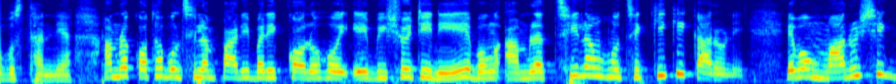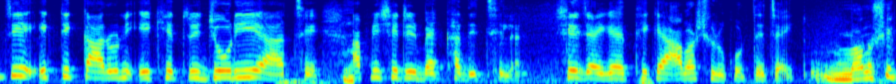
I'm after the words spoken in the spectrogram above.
অবস্থান নেওয়া আমরা কথা বলছিলাম পারিবারিক কলহ এই বিষয়টি নিয়ে এবং আমরা ছিলাম হচ্ছে কি কি কারণে এবং মানসিক যে একটি কারণ এক্ষেত্রে জড়িয়ে আছে আপনি সেটির ব্যাখ্যা দিচ্ছিলেন। সেই জায়গা থেকে আবার শুরু করতে চাই। মানসিক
